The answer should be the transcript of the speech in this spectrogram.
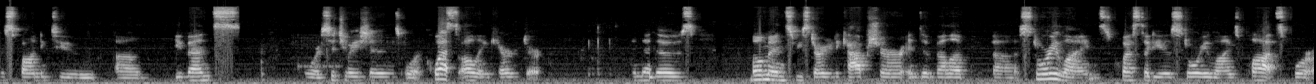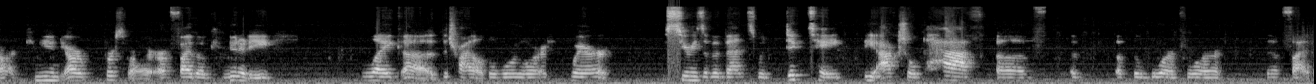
responding to um, events or situations or quests, all in character. And then those moments we started to capture and develop uh, storylines, quest ideas, storylines, plots for our community, our first of all, our, our 5 community, like uh, the trial of the warlord, where a series of events would dictate the actual path of, of, of the war for the 5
